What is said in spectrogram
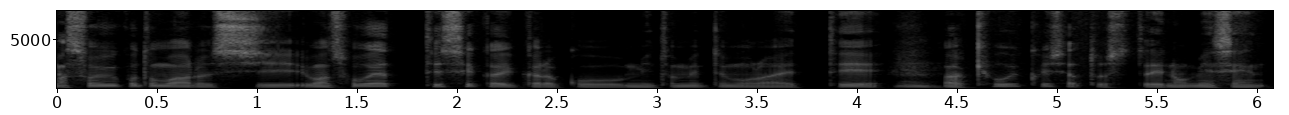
まあ、そういうこともあるし、まあ、そうやって世界からこう認めてもらえて、うん。まあ、教育者としての目線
